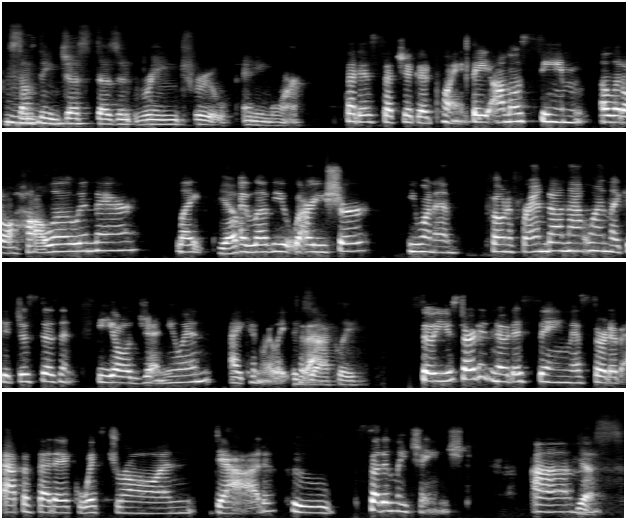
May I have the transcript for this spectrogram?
Mm-hmm. Something just doesn't ring true anymore. That is such a good point. They almost seem a little hollow in there. Like, yep. I love you. Are you sure you want to phone a friend on that one? Like, it just doesn't feel genuine. I can relate to exactly. that. Exactly. So, you started noticing this sort of apathetic, withdrawn dad who suddenly changed. Um, yes.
